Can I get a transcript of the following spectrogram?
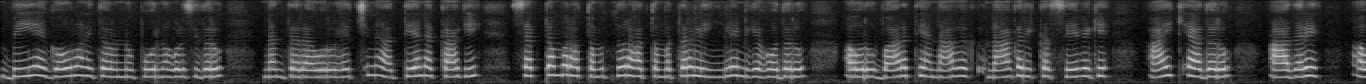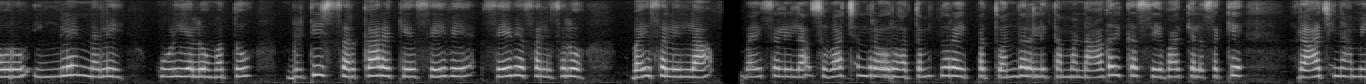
ಬಿ ಎ ಗೌರವಾನ್ವಿತರನ್ನು ಪೂರ್ಣಗೊಳಿಸಿದರು. ನಂತರ ಅವರು ಹೆಚ್ಚಿನ ಅಧ್ಯಯನಕ್ಕಾಗಿ ಸೆಪ್ಟೆಂಬರ್ ಹತ್ತೊಂಬತ್ತು ನೂರ ಹತ್ತೊಂಬತ್ತರಲ್ಲಿ ಇಂಗ್ಲೆಂಡ್ಗೆ ಹೋದರು. ಅವರು ಭಾರತೀಯ ನಾಗ, ನಾಗರಿಕ ಸೇವೆಗೆ ಆಯ್ಕೆಯಾದರು. ಆದರೆ ಅವರು ಇಂಗ್ಲೆಂಡ್ನಲ್ಲಿ ಉಳಿಯಲು ಮತ್ತು ಬ್ರಿಟಿಷ್ ಸರ್ಕಾರಕ್ಕೆ ಸೇವೆ ಸೇವೆ ಸಲ್ಲಿಸಲು ಬಯಸಲಿಲ್ಲ. ಬಯಸಲಿಲ್ಲ. ಸುಭಾಷ್ ಚಂದ್ರ ಅವರು ಹತ್ತೊಂಬತ್ತು ನೂರ ಇಪ್ಪತ್ತೊಂದರಲ್ಲಿ ತಮ್ಮ ನಾಗರಿಕ ಸೇವಾ ಕೆಲಸಕ್ಕೆ ರಾಜೀನಾಮೆ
